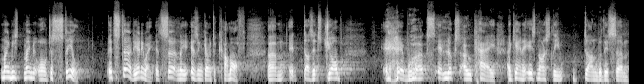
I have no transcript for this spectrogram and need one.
Maybe, maybe, or just steel. It's sturdy anyway. It certainly isn't going to come off. Um, it does its job. It works. It looks okay. Again, it is nicely done with this um,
